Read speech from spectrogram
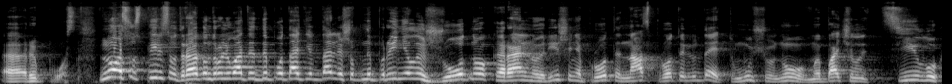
репост. Ну а суспільство треба контролювати депутатів далі, щоб не прийняли жодного жодного карального рішення проти нас, проти людей, тому що ну ми бачили цілу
